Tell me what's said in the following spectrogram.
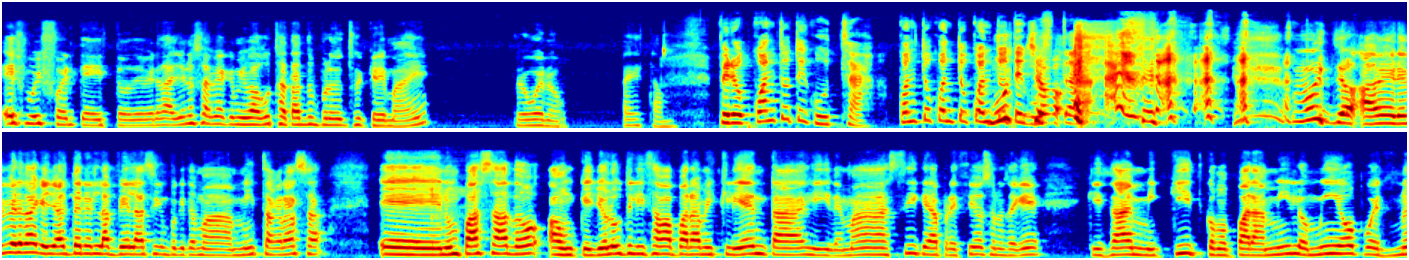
Es muy fuerte esto, de verdad. Yo no sabía que me iba a gustar tanto un producto en crema, ¿eh? Pero bueno, ahí estamos. Pero ¿cuánto te gusta? ¿Cuánto, cuánto, cuánto te gusta? Mucho. A ver, es verdad que yo al tener la piel así un poquito más mixta, grasa, eh, en un pasado, aunque yo lo utilizaba para mis clientas y demás, sí, queda precioso, no sé qué, quizás en mi kit, como para mí, lo mío, pues no,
